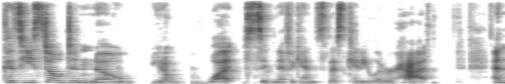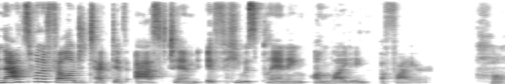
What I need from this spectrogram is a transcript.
because he still didn't know, you know, what significance this kitty litter had. And that's when a fellow detective asked him if he was planning on lighting a fire. Huh.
